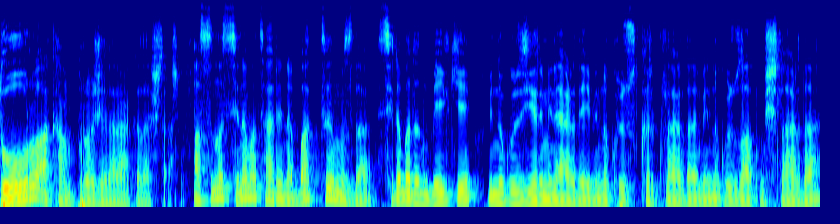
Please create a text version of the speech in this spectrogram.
doğru akan projeler arkadaşlar. Aslında sinema tarihine baktığımızda sinemanın belki 1920'lerde, 1940'larda, 1960'larda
